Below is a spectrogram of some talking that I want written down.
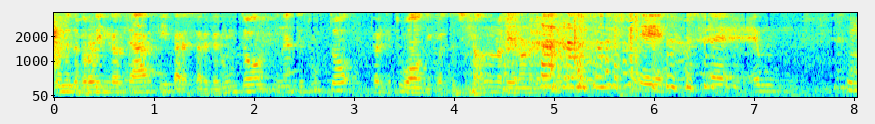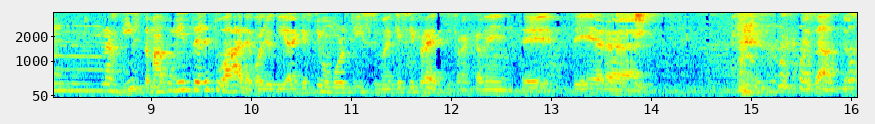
voglio davvero ringraziarti per essere venuto, innanzitutto perché tu odi questa città, non è vero, non è vero. E, è, è un, un artista, ma un intellettuale voglio dire, che stimo moltissimo e che si presti francamente per... Chi? esatto,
